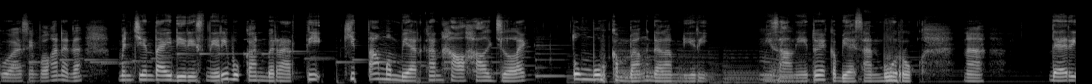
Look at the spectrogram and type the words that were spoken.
gue simpulkan adalah mencintai diri sendiri bukan berarti kita membiarkan hal-hal jelek tumbuh kembang dalam diri. Misalnya itu ya kebiasaan buruk. Nah, dari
